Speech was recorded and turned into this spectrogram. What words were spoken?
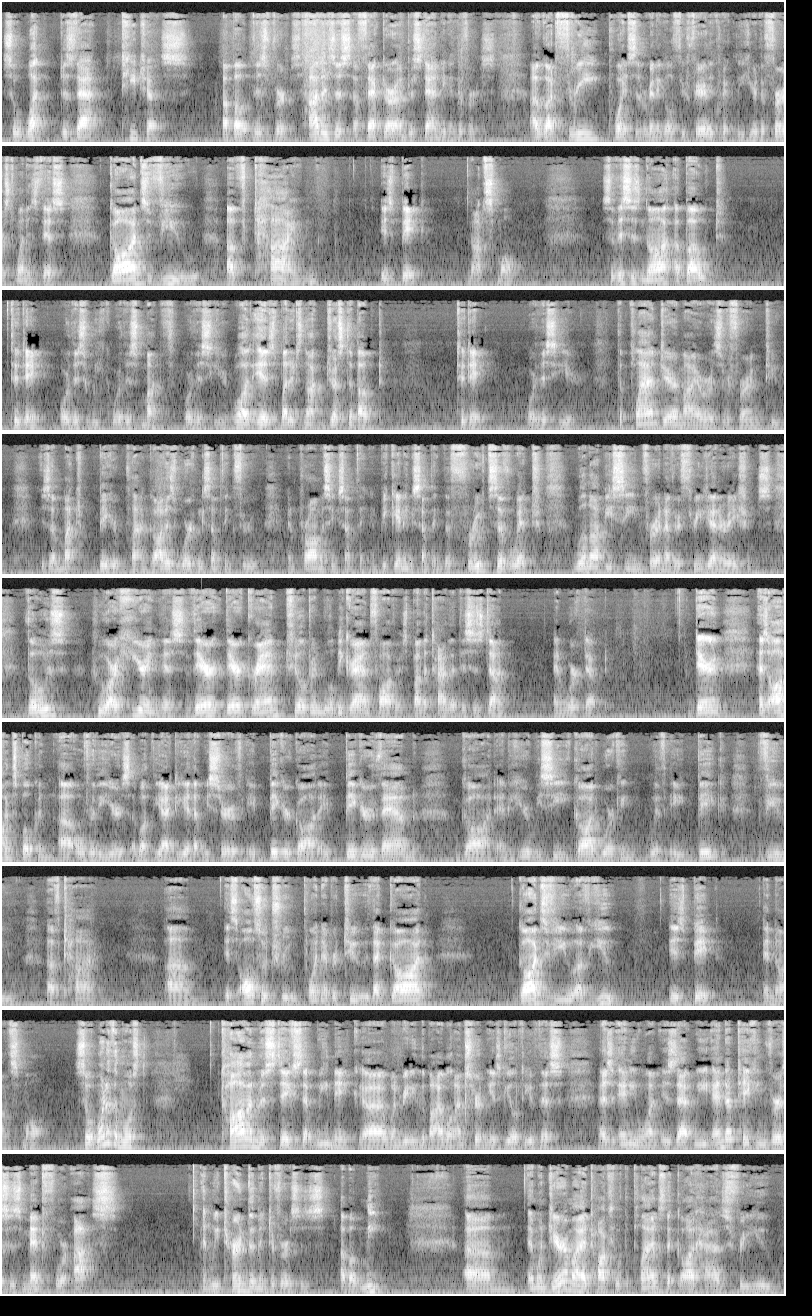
So, what does that teach us about this verse? How does this affect our understanding of the verse? I've got three points that we're going to go through fairly quickly here. The first one is this God's view of time is big, not small. So this is not about today or this week or this month or this year. Well, it is, but it's not just about today or this year. The plan Jeremiah is referring to is a much bigger plan. God is working something through and promising something and beginning something, the fruits of which will not be seen for another three generations. Those who are hearing this, their, their grandchildren will be grandfathers by the time that this is done and worked out. Darren has often spoken uh, over the years about the idea that we serve a bigger God, a bigger than God. And here we see God working with a big view of time. Um, it's also true, point number two, that God, God's view of you is big and not small. So one of the most common mistakes that we make uh, when reading the Bible, and I'm certainly as guilty of this as anyone, is that we end up taking verses meant for us and we turn them into verses about me. Um, and when Jeremiah talks about the plans that God has for you,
